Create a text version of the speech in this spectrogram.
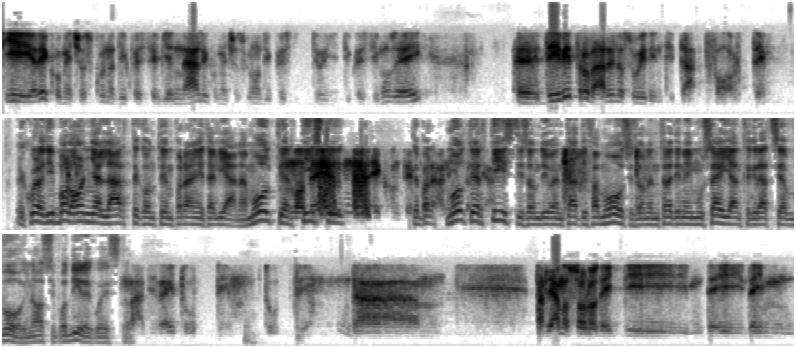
fiere, come ciascuna di queste biennali, come ciascuno di questi, di questi musei, eh, deve trovare la sua identità forte. E quella di Bologna è l'arte contemporanea italiana. Molti artisti, molti artisti sono diventati famosi, sono entrati nei musei anche grazie a voi, no? Si può dire questo? Ma direi tutti, tutti. Da, parliamo solo dei, dei, dei,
